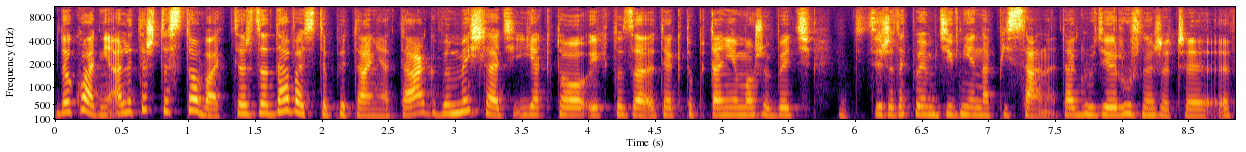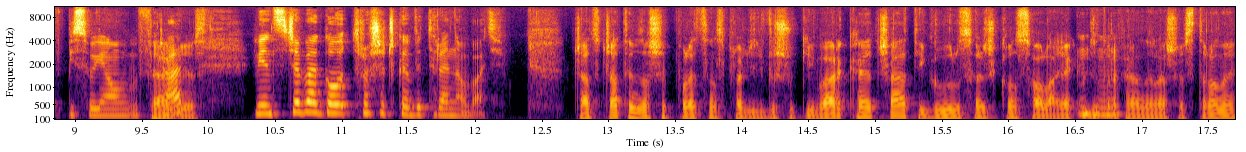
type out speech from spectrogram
dokładnie, ale też testować, też zadawać te pytania, tak? Wymyślać, jak to, jak, to jak to pytanie może być, że tak powiem, dziwnie napisane, tak? Ludzie różne rzeczy e, wpisują w Tak czat, jest. Więc trzeba go troszeczkę wytrenować. Czat czatem zawsze polecam sprawdzić wyszukiwarkę, czat i Google Search Console, jak ludzie trafiają na nasze strony.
